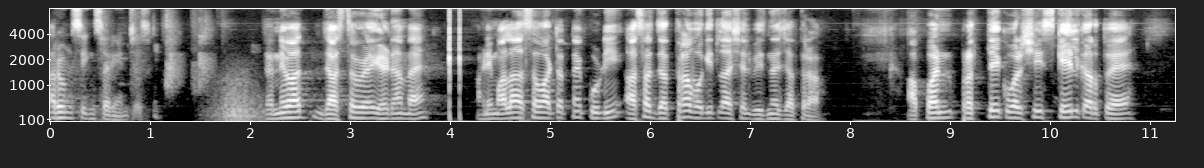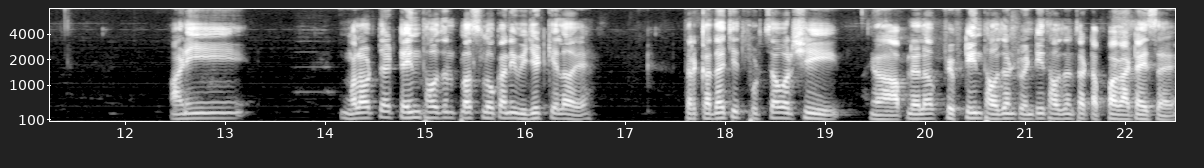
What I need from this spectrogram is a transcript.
अरुण सिंग सर यांच्यासाठी धन्यवाद. जास्त वेळ घेणार नाही. आणि मला असं वाटत नाही कुणी असा जत्रा बघितला असेल बिझनेस जत्रा. आपण प्रत्येक वर्षी स्केल करतोय. आणि मला वाटतं टेन थाउजंड प्लस लोकांनी व्हिजिट केलं आहे. तर कदाचित पुढच्या वर्षी आपल्याला फिफ्टीन थाउजंड ट्वेंटी थाउजंडचा टप्पा गाठायचा आहे.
